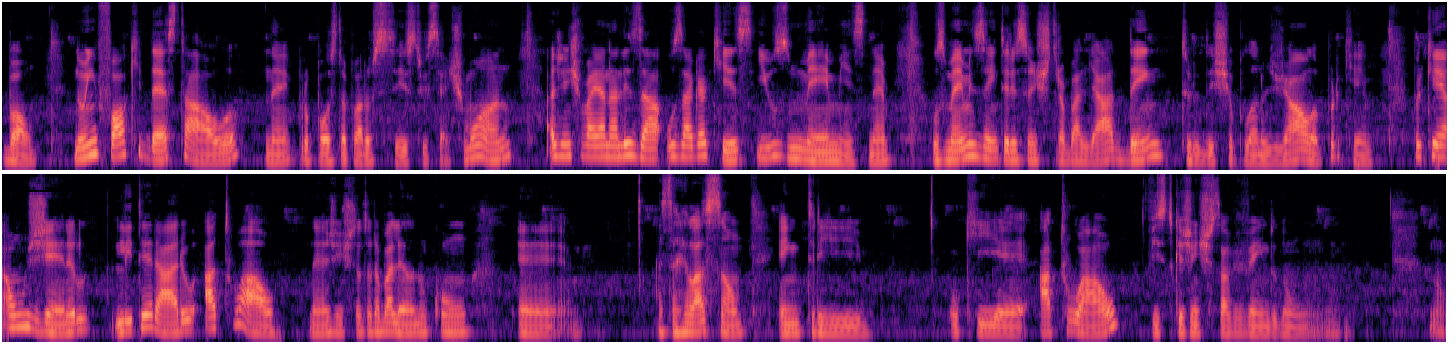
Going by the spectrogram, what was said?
Bom, no enfoque desta aula, né, proposta para o sexto e sétimo ano, a gente vai analisar os HQs e os memes, né? Os memes é interessante trabalhar dentro deste plano de aula, por quê? Porque é um gênero literário atual, né? A gente está trabalhando com é, essa relação entre o que é atual, visto que a gente está vivendo num, num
